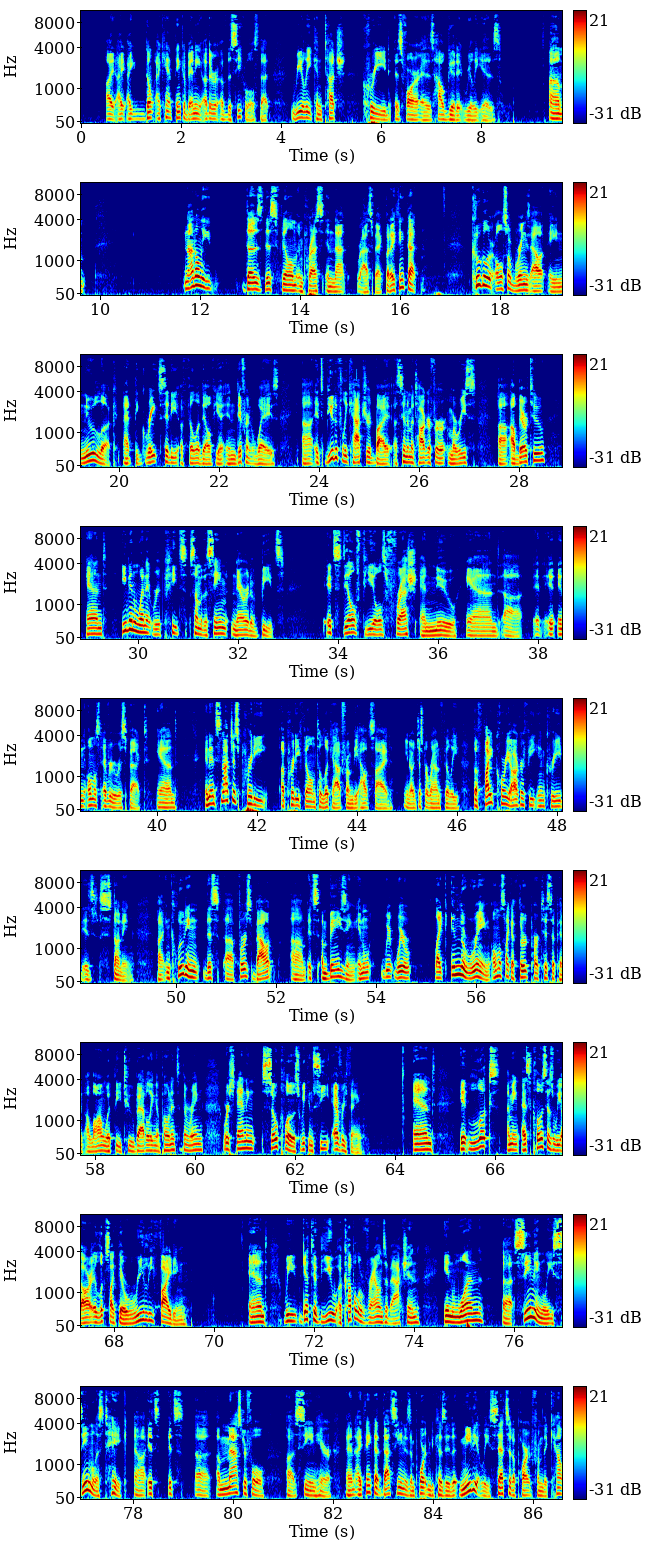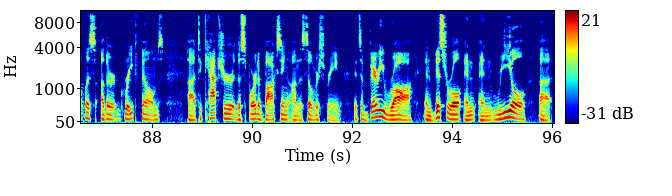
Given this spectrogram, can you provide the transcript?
I, I, I, don't, I can't think of any other of the sequels that really can touch Creed as far as how good it really is. Um, not only does this film impress in that aspect, but I think that Coogler also brings out a new look at the great city of Philadelphia in different ways. Uh, it's beautifully captured by a cinematographer, Maurice uh, Alberti, and even when it repeats some of the same narrative beats, it still feels fresh and new, and uh, it, it, in almost every respect. And and it's not just pretty a pretty film to look at from the outside you know, just around Philly. The fight choreography in Creed is stunning, uh, including this uh, first bout. Um, it's amazing, and we're we're like in the ring, almost like a third participant along with the two battling opponents in the ring. We're standing so close we can see everything. And it looks, I mean, as close as we are, it looks like they're really fighting. And we get to view a couple of rounds of action in one uh, seemingly seamless take. Uh, it's it's uh, a masterful uh, scene here, and I think that that scene is important because it immediately sets it apart from the countless other great films. Uh, to capture the sport of boxing on the silver screen, it's a very raw and visceral and and real uh,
